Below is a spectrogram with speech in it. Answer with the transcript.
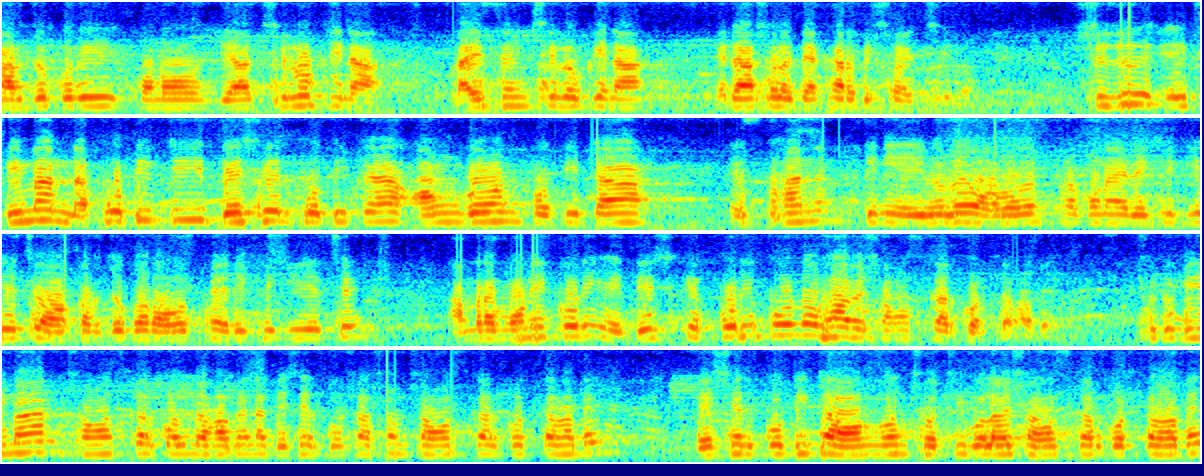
কার্যকরী কোনো ইয়া ছিল কিনা লাইসেন্স ছিল কিনা, এটা আসলে দেখার বিষয় ছিল। শুধু এই বিমান না, প্রতিটি দেশের প্রতিটা অঙ্গন, প্রতিটা স্থান তিনি এইভাবে অব্যবস্থাপনায় রেখে গিয়েছে, অকার্যকর অবস্থায় রেখে গিয়েছে। আমরা মনে করি এই দেশকে পরিপূর্ণভাবে সংস্কার করতে হবে। শুধু বিমান সংস্কার করলে হবে না, দেশের প্রশাসন সংস্কার করতে হবে, দেশের প্রতিটা অঙ্গন সচিবালয় সংস্কার করতে হবে,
